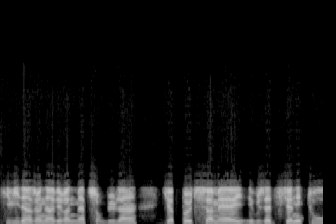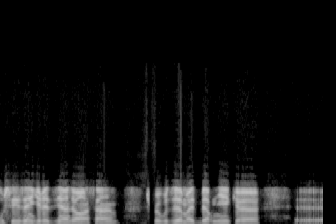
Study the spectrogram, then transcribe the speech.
qui vit dans un environnement turbulent, qui a peu de sommeil, et vous additionnez tous ces ingrédients-là ensemble. Je peux vous dire, Maître Bernier, que euh,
